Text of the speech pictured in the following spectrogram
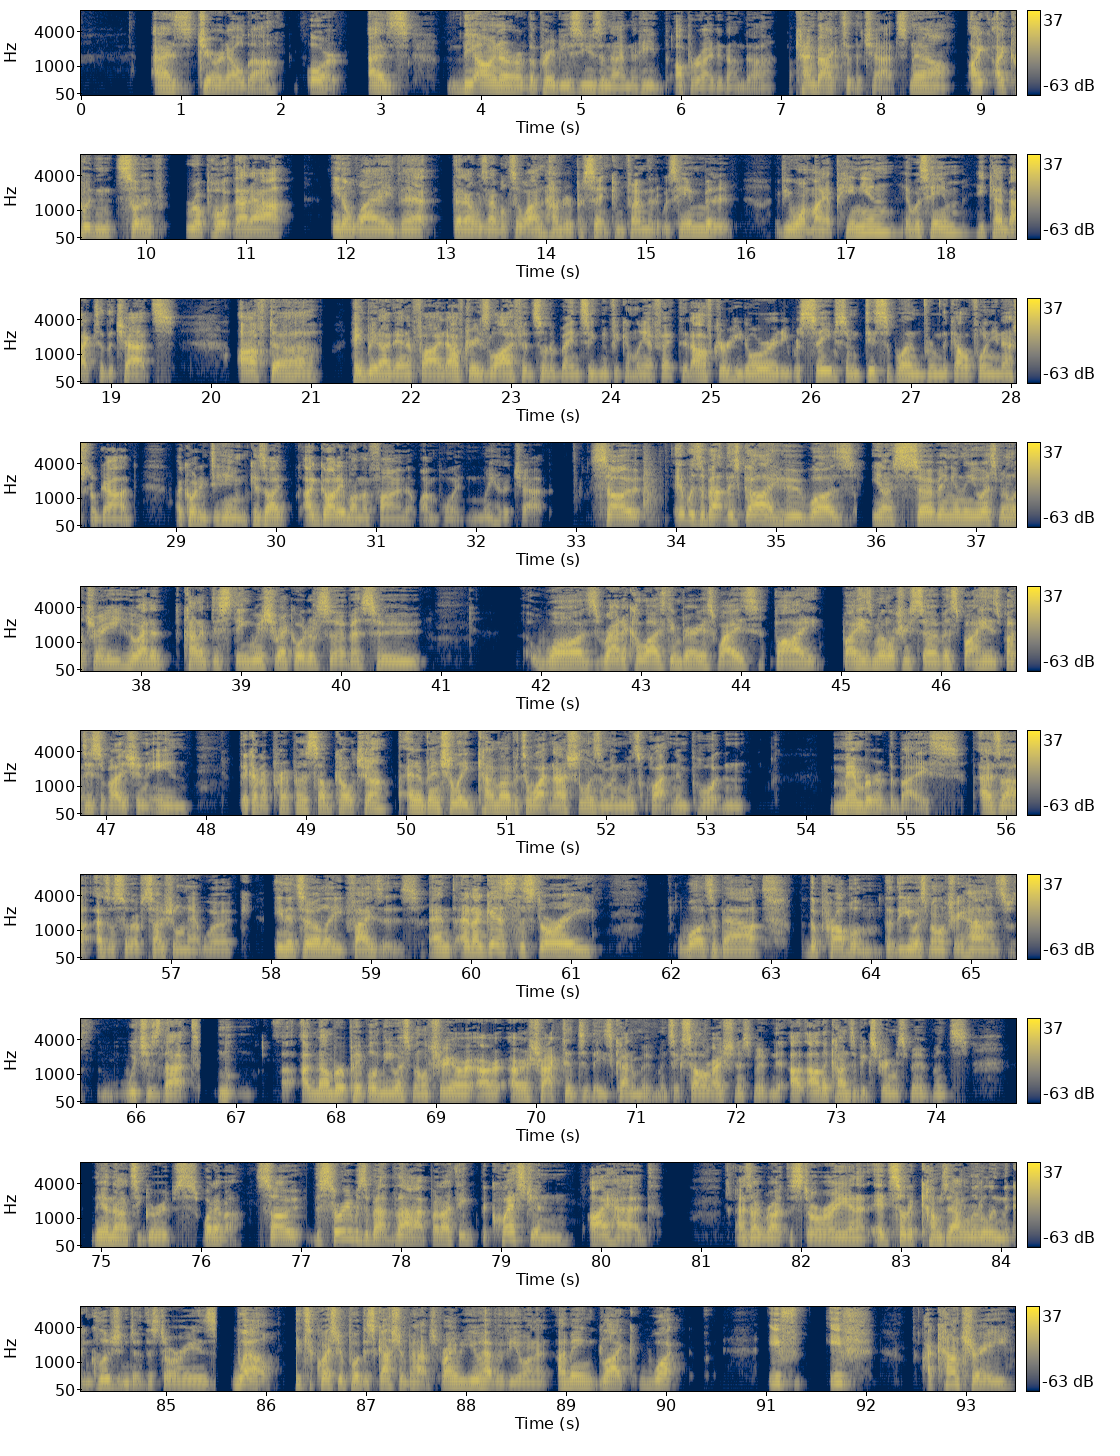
as Jared Elder or as the owner of the previous username that he operated under came back to the chats. Now, I, I couldn't sort of report that out in a way that that I was able to 100% confirm that it was him. But if, if you want my opinion, it was him. He came back to the chats after he'd been identified, after his life had sort of been significantly affected, after he'd already received some discipline from the California National Guard, according to him, because I, I got him on the phone at one point and we had a chat. So it was about this guy who was, you know, serving in the US military, who had a kind of distinguished record of service, who was radicalized in various ways by by his military service, by his participation in the kind of prepper subculture, and eventually came over to white nationalism and was quite an important member of the base as a as a sort of social network in its early phases. And and I guess the story was about the problem that the US military has, which is that a number of people in the US military are, are, are attracted to these kind of movements, accelerationist movements, other kinds of extremist movements, neo-Nazi groups, whatever. So the story was about that, but I think the question I had as I wrote the story, and it, it sort of comes out a little in the conclusion to the story is, well, it's a question for discussion, perhaps. Maybe you have a view on it. I mean, like what if, if a country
